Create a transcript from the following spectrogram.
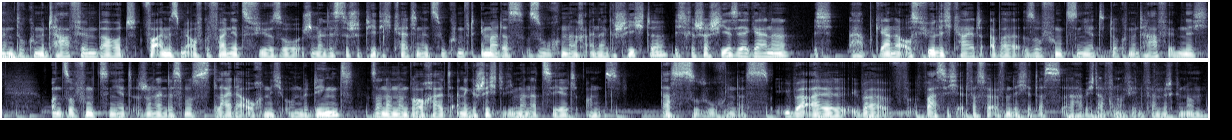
einen Dokumentarfilm baut. Vor allem ist mir aufgefallen jetzt für so journalistische Tätigkeit in der Zukunft immer das Suchen nach einer Geschichte. Ich recherchiere sehr gerne, ich habe gerne Ausführlichkeit, aber so funktioniert Dokumentarfilm nicht. Und so funktioniert Journalismus leider auch nicht unbedingt, sondern man braucht halt eine Geschichte, die man erzählt. Und das zu suchen, das überall, über was ich etwas veröffentliche, das äh, habe ich davon auf jeden Fall mitgenommen.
